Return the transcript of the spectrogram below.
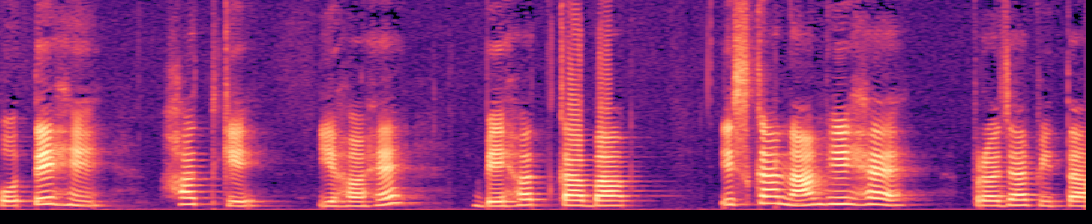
होते हैं। हत के। यह है बेहद का बाप। इसका नाम ही है प्रजापिता।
